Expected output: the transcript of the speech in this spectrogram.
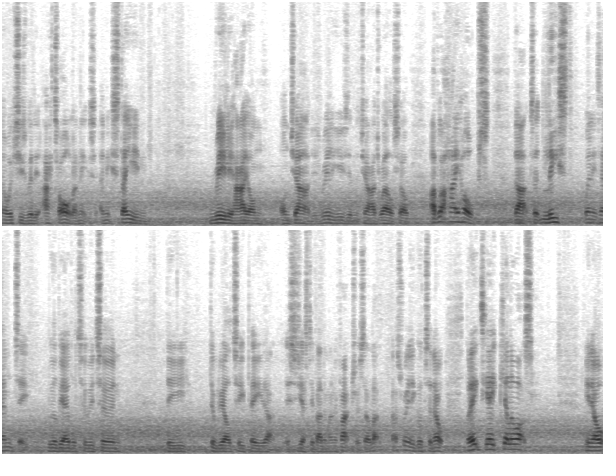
no issues with it at all, and it's and it's staying really high on on charge. It's really using the charge well. So I've got high hopes that at least when it's empty, we'll be able to return the WLTP that is suggested by the manufacturer. So that, that's really good to know. But 88 kilowatts, you know,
